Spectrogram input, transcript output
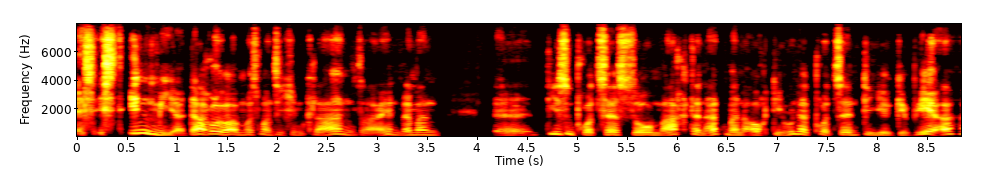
es ist in mir. Darüber muss man sich im Klaren sein. Wenn man äh, diesen Prozess so macht, dann hat man auch die hundertprozentige Gewähr,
